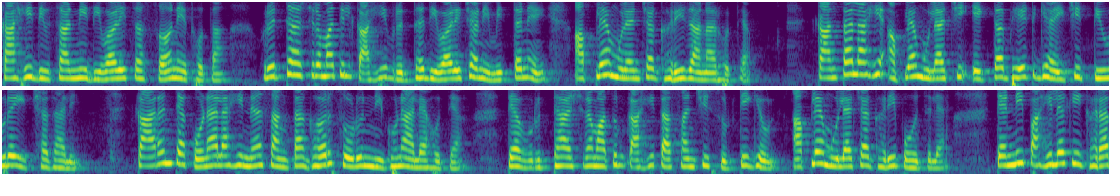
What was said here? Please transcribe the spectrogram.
काही दिवसांनी दिवाळीचा सण येत होता. वृद्ध आश्रमातील काही वृद्ध दिवाळीच्या निमित्ताने आपल्या मुलांच्या घरी जाणार होत्या. कांतालाही आपल्या मुलाची एकदा भेट घ्यायची तीव्र इच्छा झाली. कारण त्या कोणालाही न सांगता घर सोडून निघून आल्या होत्या. त्या वृद्धाश्रमातून काही तासांची सुट्टी घेऊन आपल्या मुलाच्या घरी पोहोचल्या. त्यांनी पाहिलं की घरात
